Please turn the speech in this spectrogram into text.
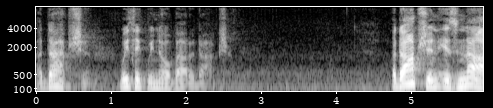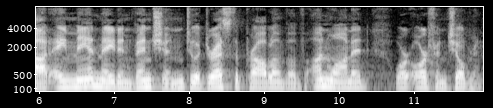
Adoption. We think we know about adoption. Adoption is not a man made invention to address the problem of unwanted or orphan children.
